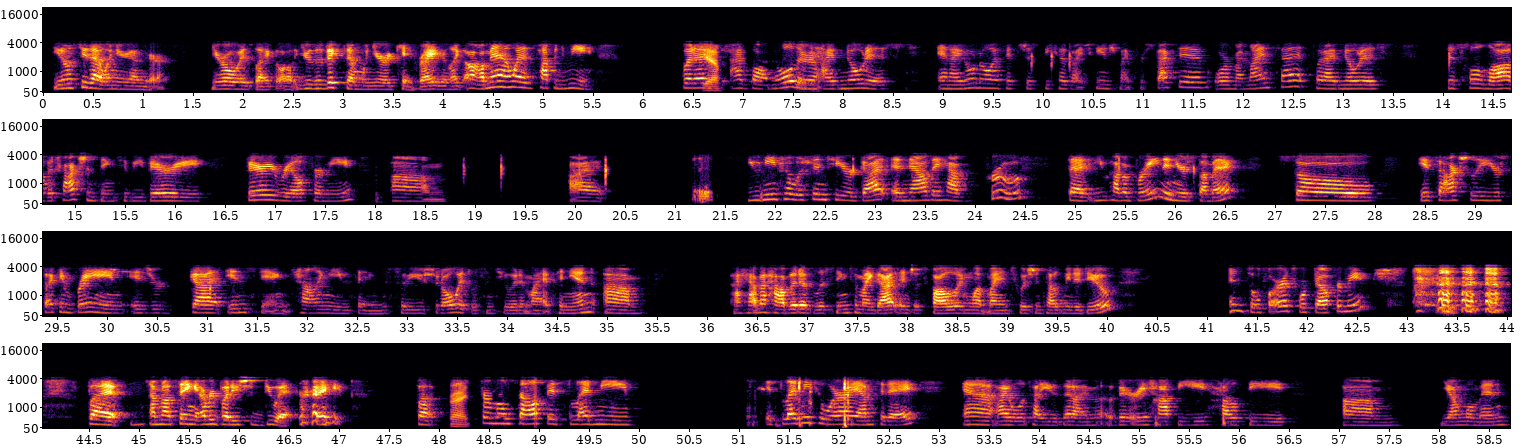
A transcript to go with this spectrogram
You don't see that when you're younger you're always like, oh, you're the victim when you're a kid, right? You're like, oh man, why did this happen to me? But as yeah. I've gotten older, I've noticed, and I don't know if it's just because I changed my perspective or my mindset, but I've noticed this whole law of attraction thing to be very, very real for me. Um, I, you need to listen to your gut, and now they have proof that you have a brain in your stomach. So it's actually your second brain is your gut instinct telling you things. So you should always listen to it, in my opinion. Um, I have a habit of listening to my gut and just following what my intuition tells me to do. And so far, it's worked out for me. but I'm not saying everybody should do it, right? But Right. for myself, it's led me it's led me to where I am today, and I will tell you that I'm a very happy, healthy um, young woman.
